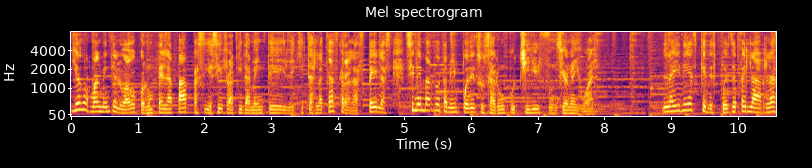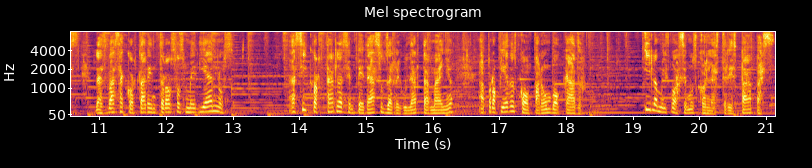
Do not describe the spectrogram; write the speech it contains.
yo normalmente lo hago con un pelapapas y así rápidamente le quitas la cáscara, las pelas. Sin embargo, también puedes usar un cuchillo y funciona igual. La idea es que después de pelarlas, las vas a cortar en trozos medianos. Así cortarlas en pedazos de regular tamaño, apropiados como para un bocado. Y lo mismo hacemos con las tres papas.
